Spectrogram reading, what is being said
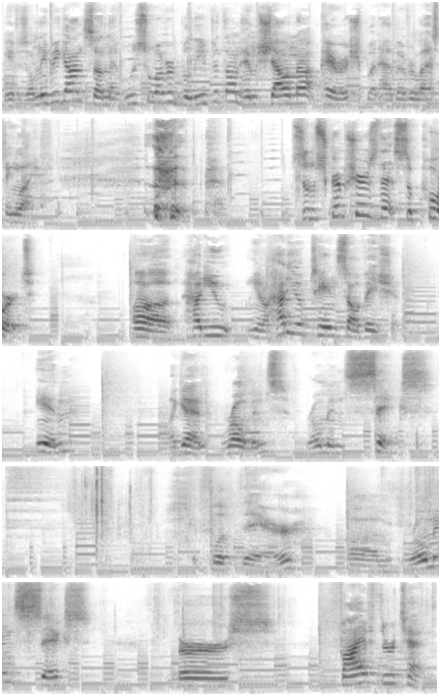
he gave his only begotten Son, that whosoever believeth on him shall not perish, but have everlasting life. Some scriptures that support uh, how do you you know how do you obtain salvation? In again Romans Romans six. Can flip there. Um, Romans six, verse five through ten.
